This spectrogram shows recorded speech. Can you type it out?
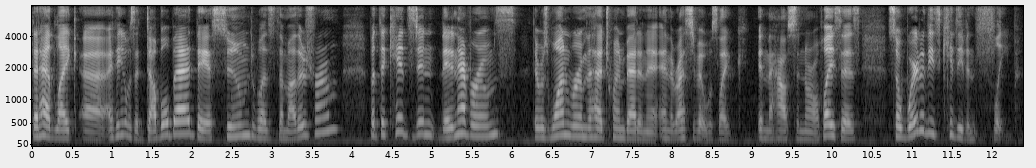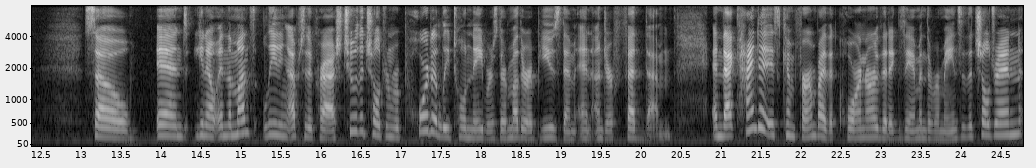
that had like, uh, I think it was a double bed, they assumed was the mother's room. But the kids didn't, they didn't have rooms. There was one room that had a twin bed in it, and the rest of it was like in the house in normal places. So where do these kids even sleep? So, and you know, in the months leading up to the crash, two of the children reportedly told neighbors their mother abused them and underfed them. And that kind of is confirmed by the coroner that examined the remains of the children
